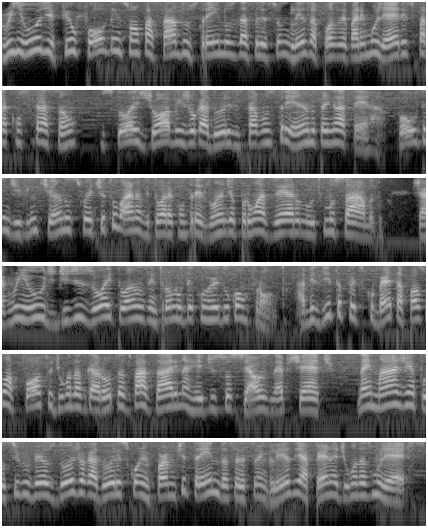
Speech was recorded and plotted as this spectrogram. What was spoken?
Greenwood e Phil Foden são afastados dos treinos da seleção inglesa após levarem mulheres para a concentração. Os dois jovens jogadores estavam estreando para a Inglaterra. Foden, de 20 anos, foi titular na vitória contra a Islândia por 1 a 0 no último sábado. Já Greenwood, de 18 anos, entrou no decorrer do confronto. A visita foi descoberta após uma foto de uma das garotas vazarem na rede social Snapchat. Na imagem é possível ver os dois jogadores com o uniforme de treino da seleção inglesa e a perna de uma das mulheres.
